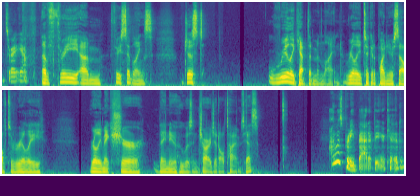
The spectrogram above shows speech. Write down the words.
That's right, yeah. of 3 um 3 siblings just really kept them in line. Really took it upon yourself to really really make sure they knew who was in charge at all times. Yes. I was pretty bad at being a kid.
